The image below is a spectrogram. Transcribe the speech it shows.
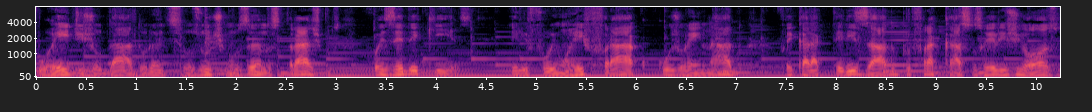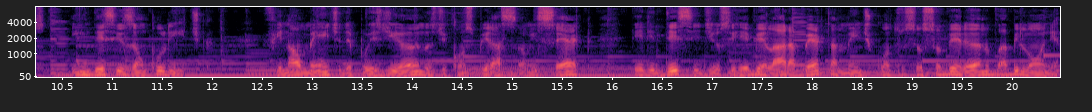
O rei de Judá, durante seus últimos anos trágicos, foi Zedequias. Ele foi um rei fraco, cujo reinado foi caracterizado por fracassos religiosos e indecisão política. Finalmente, depois de anos de conspiração incerta, ele decidiu se rebelar abertamente contra o seu soberano Babilônia.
